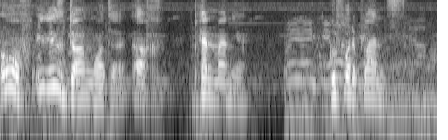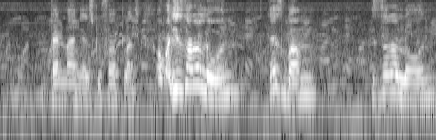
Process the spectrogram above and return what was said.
Oh, it is dung water. Ugh, pen mania. Good for the plants. Pen mania is good for the plants. Oh, but he's not alone. He's bum. He's not alone.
